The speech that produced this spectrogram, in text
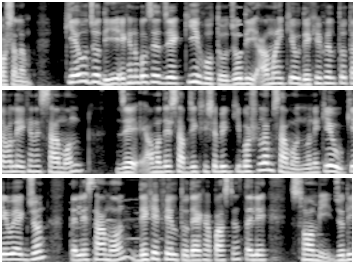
বসালাম। কেউ যদি, এখানে বলছে যে, কি হতো যদি আমায় কেউ দেখে ফেলতো, তাহলে এখানে সামন, যে আমাদের সাবজেক্ট হিসেবে কি বসালাম? সামন। মানে কেউ কেউ একজন তাহলে সামন, দেখে ফেলতো, দেখা পাস্ট টেন্স তাহলে সমি যদি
